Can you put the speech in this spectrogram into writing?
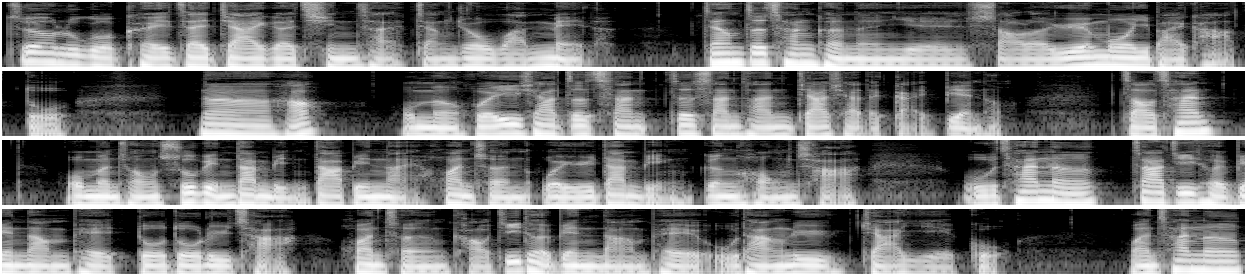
最后如果可以再加一个青菜，这样就完美了。这样这餐可能也少了约莫一百卡多。那好，我们回忆一下这三这三餐加起来的改变哦。早餐我们从酥饼蛋饼大冰奶换成鮪鱼蛋饼跟红茶。午餐呢，炸鸡腿便当配多多绿茶换成烤鸡腿便当配无糖绿加椰果。晚餐呢，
